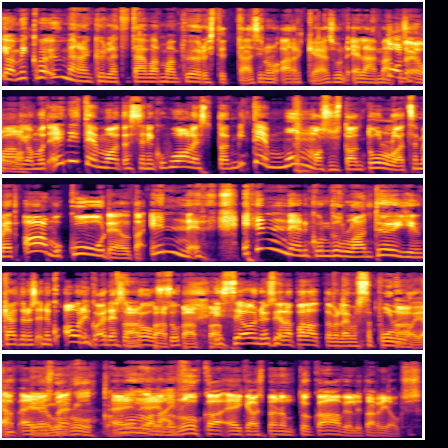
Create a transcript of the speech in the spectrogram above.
Joo, Mikko, mä ymmärrän kyllä, että tämä varmaan pyöristyttää sinun arkea ja sun elämää Todella. paljon, mutta eniten mua tässä niinku huolestuttaa, että miten mummo susta on tullut, että sä meet aamu kuudelta ennen, ennen kuin tullaan töihin, käytännössä ennen kuin aurinko edes on noussut, äp, äp, äp. niin se on jo siellä palauttelemassa pulloja. Ää, Ei jos ollut me- ruuhkaa. Ei, ei ollut ruuhkaa, eikä olisi mennyt, mutta tuo kahvi oli tarjouksessa.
